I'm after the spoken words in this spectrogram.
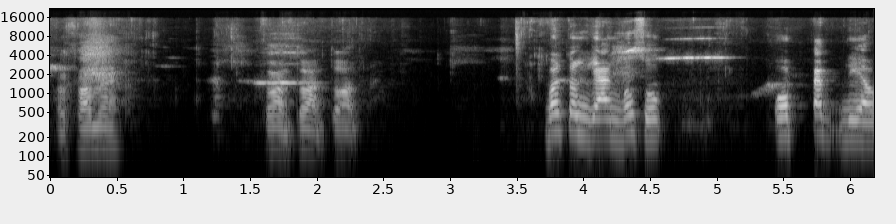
เอาซ้อมไหมซ้อนซ้อนซ้อน บ่ต้องยานบ่สุก อบแป๊บเดียว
